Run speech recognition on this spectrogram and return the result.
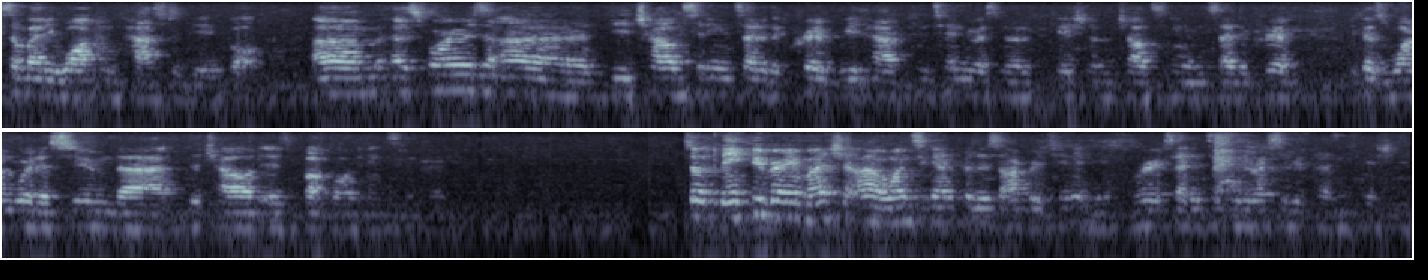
somebody walking past a vehicle. Um, as far as uh, the child sitting inside of the crib, we'd have continuous notification of the child sitting inside the crib because one would assume that the child is buckled into the crib. So thank you very much uh, once again for this opportunity. We're excited to see the rest of your presentation.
